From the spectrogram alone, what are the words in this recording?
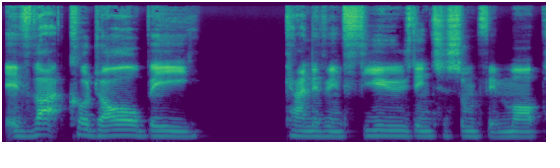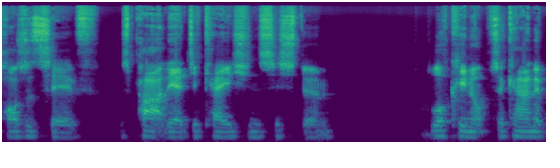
If that could all be kind of infused into something more positive as part of the education system, looking up to kind of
